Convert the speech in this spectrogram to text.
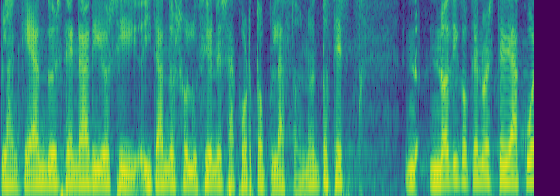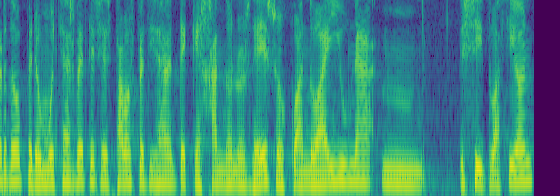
blanqueando escenarios y, y dando soluciones a corto plazo. ¿no? Entonces, no, digo que no esté de acuerdo, pero muchas veces estamos precisamente quejándonos de eso. Cuando hay una mm, situación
